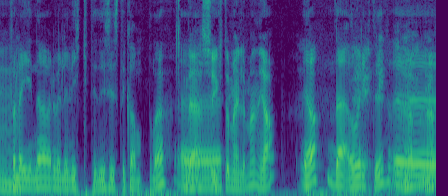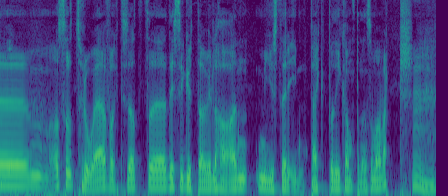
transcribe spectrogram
Mm. Fellaini har vært veldig viktig de siste kampene. Det er Eh, sykt å melde, men ja. Ja, det er jo riktig. Ja, ja. Eh, og så tror jeg faktisk at uh, disse gutta vil ha en mye større impact på de kampene som har vært. Mm.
